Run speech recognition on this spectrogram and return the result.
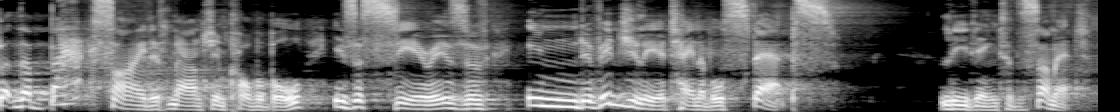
But the backside of Mount Improbable is a series of individually attainable steps leading to the summit.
